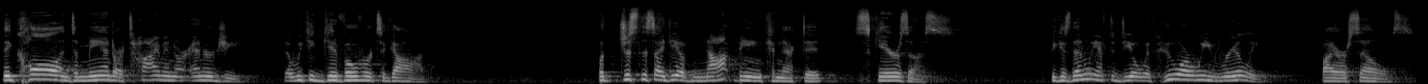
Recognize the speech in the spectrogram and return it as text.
They call and demand our time and our energy that we could give over to God. But just this idea of not being connected scares us. Because then we have to deal with who are we really by ourselves?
